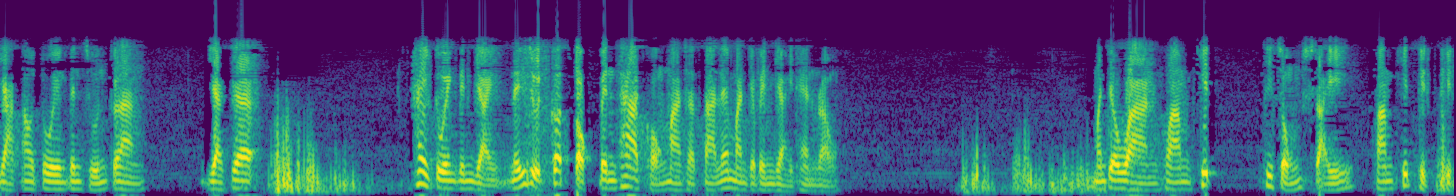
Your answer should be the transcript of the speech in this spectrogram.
อยากเอาตัวเองเป็นศูนย์กลาง อยากจะให้ตัวเองเป็นใหญ่ ในที่สุดก็ตกเป็นทาสของมารซาตานและมันจะเป็นใหญ่แทนเรา มันจะหวานความคิดที่สงสัยความคิดผิด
